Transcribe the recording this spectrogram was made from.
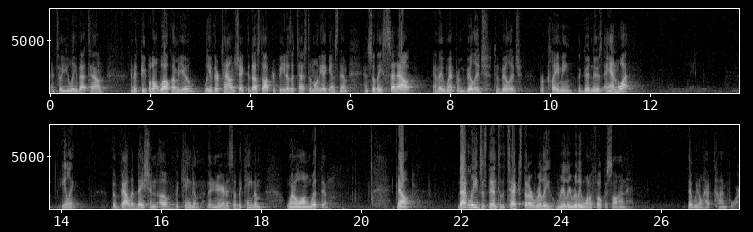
until you leave that town. And if people don't welcome you, leave their town, shake the dust off your feet as a testimony against them. And so they set out and they went from village to village proclaiming the good news and what? Healing the validation of the kingdom, the nearness of the kingdom, went along with them. Now, that leads us then to the text that I really, really, really want to focus on that we don't have time for.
